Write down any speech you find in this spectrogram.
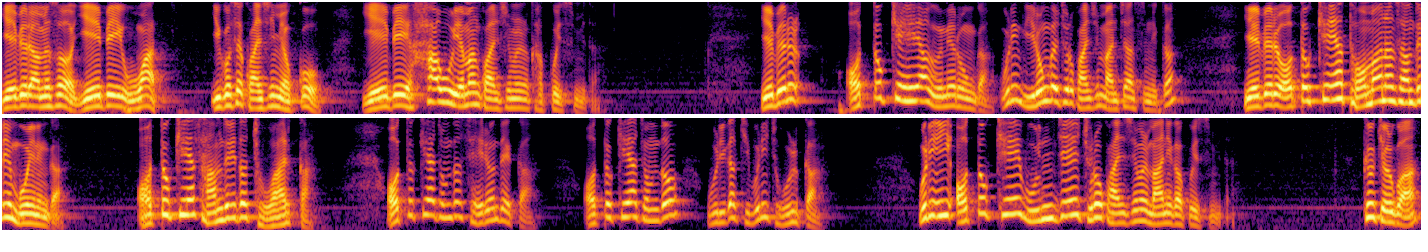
예배를 하면서 예배의 what 이것에 관심이 없고 예배의 how에만 관심을 갖고 있습니다. 예배를 어떻게 해야 은혜로운가? 우리는 이런 거에 주로 관심 많지 않습니까? 예배를 어떻게 해야 더 많은 사람들이 모이는가? 어떻게 해야 사람들이 더 좋아할까? 어떻게 해야 좀 더 세련될까? 어떻게 해야 좀 더 우리가 기분이 좋을까? 우리 이 어떻게 문제에 주로 관심을 많이 갖고 있습니다. 그 결과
